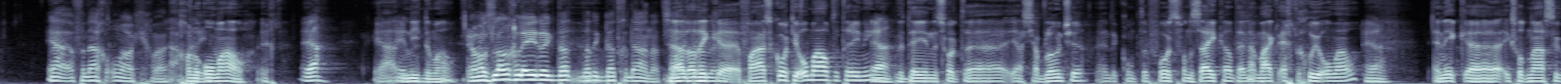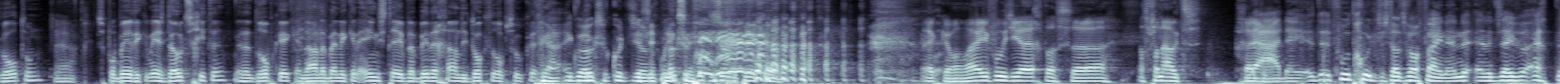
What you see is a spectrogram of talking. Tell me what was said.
ja, vandaag een omhoudje gemaakt. Ja, gewoon een omhaal, echt. Ja, Ja, niet normaal. Het was lang geleden dat ik dat, dat, ik dat gedaan had. Zou Nou, dat ik, eh, eh van haar scoort die omhaal op de training. Ja. We deden een soort eh, ja, schabloontje. En dan komt de voorste van de zijkant en hij maakt echt een goede omhaal. ja, En ik, eh, ik stond naast de goal toen. ja. Dus probeerde ik hem eerst dood te schieten met een dropkick. En daarna ben ik in één streep naar binnen gaan die dokter opzoeken. ja, ik wil ook zo'n kortison. Dus ik moet ook zo'n cortisone. Lekker man. Maar je voelt je echt als, eh als vanouds. Begrijp Ja, nee, het, het voelt goed, dus dat is wel fijn. En, en het is even echt...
